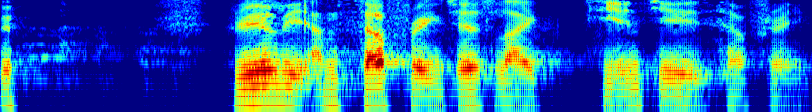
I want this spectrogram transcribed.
really, I'm suffering just like Xianjie is suffering.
